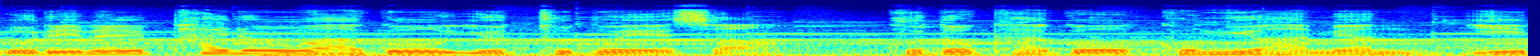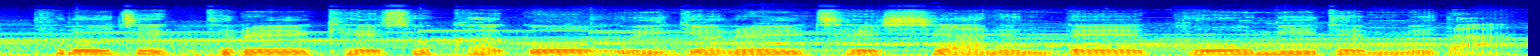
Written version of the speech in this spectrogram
우리를 팔로우하고 유튜브에서 구독하고 공유하면 이 프로젝트를 계속하고 의견을 제시하는 데 도움이 됩니다.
